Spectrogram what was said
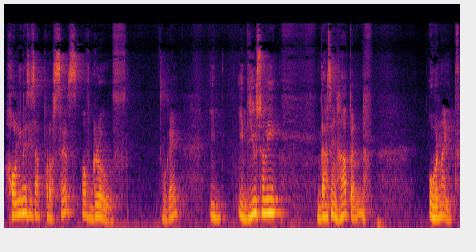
holiness is a process of growth. Okay, it it usually doesn't happen overnight.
